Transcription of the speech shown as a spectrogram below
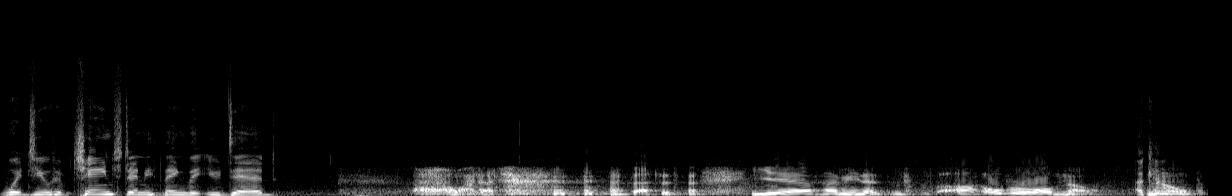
would you have changed anything that you did? Oh, that's that's it. Yeah, I mean, uh, overall, no, Okay. no.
